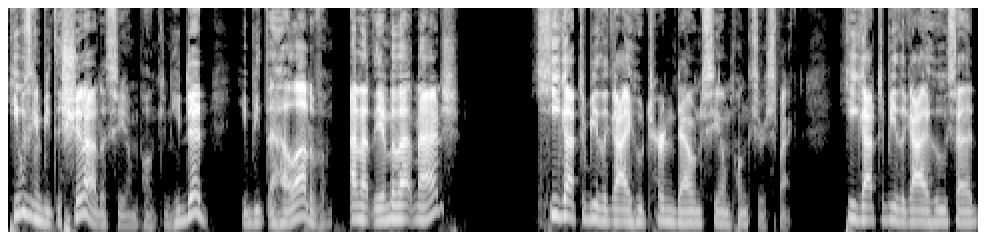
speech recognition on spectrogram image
He was gonna beat the shit out of CM Punk, and he did. He beat the hell out of him. And at the end of that match, he got to be the guy who turned down CM Punk's respect. He got to be the guy who said,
